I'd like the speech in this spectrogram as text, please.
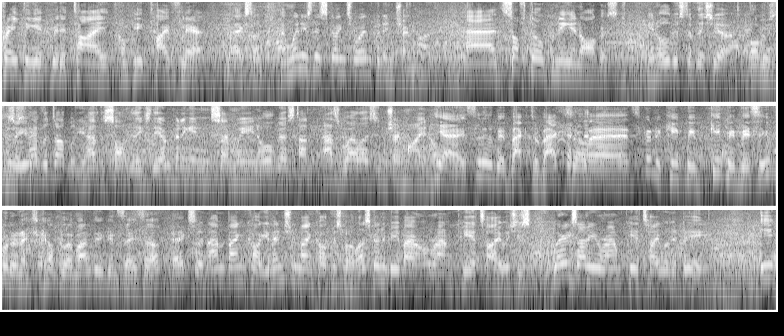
creating it with a Thai, complete Thai flair. Excellent. And when is this going to open in Chiang Mai? And soft opening in August. In August of this year. August this So you year. have the double. You have the soft, the, the opening in Samui in August, and as well as in Chiang Mai. In August. Yeah, it's a little bit back to back, so uh, it's going to keep me keep me busy for the next couple of months. You can say so. Excellent. And Bangkok. You mentioned Bangkok as well. That's going to be about around Phaya Thai, which is where exactly around Phaya Thai will it be? It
